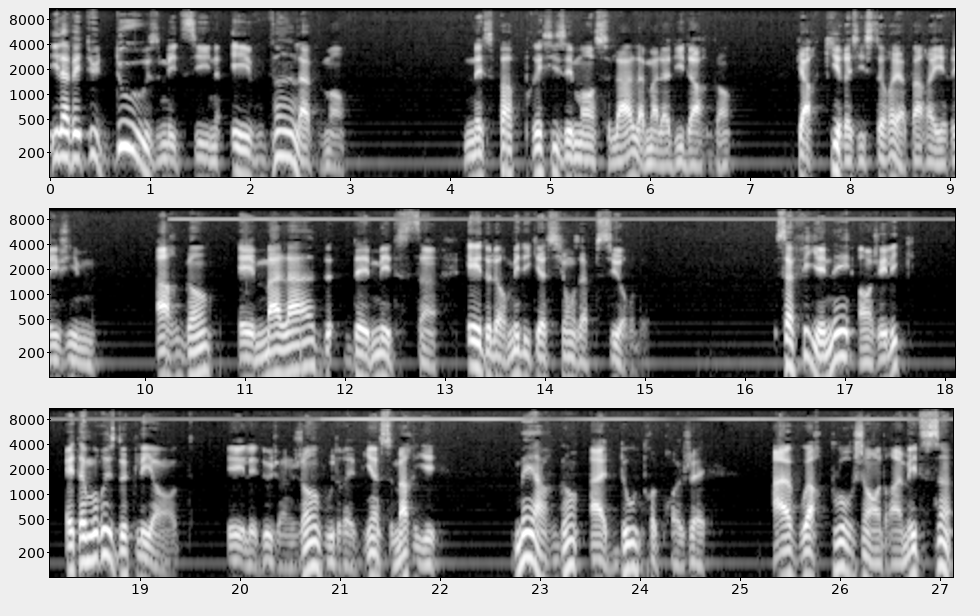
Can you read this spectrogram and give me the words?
il avait eu douze médecines et vingt lavements. N'est-ce pas précisément cela la maladie d'Argan? Car qui résisterait à pareil régime? Argan est malade des médecins et de leurs médications absurdes. Sa fille aînée, Angélique, est amoureuse de Cléante, et les deux jeunes gens voudraient bien se marier. Mais Argan a d'autres projets. Avoir pour gendre un médecin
